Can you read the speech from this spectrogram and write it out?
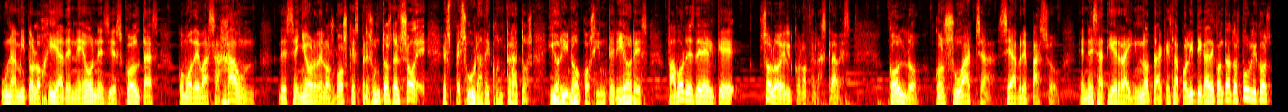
una mitología de neones y escoltas como de Basajaun, de señor de los bosques presuntos del PSOE, espesura de contratos y orinocos interiores, favores del que solo él conoce las claves. Coldo, con su hacha, se abre paso en esa tierra ignota que es la política de contratos públicos,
